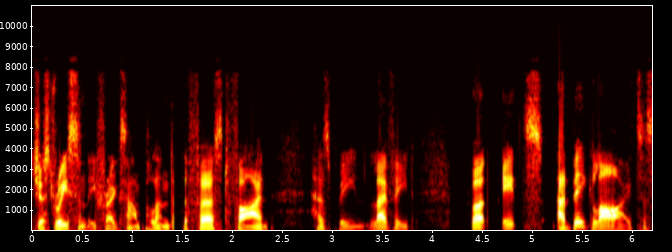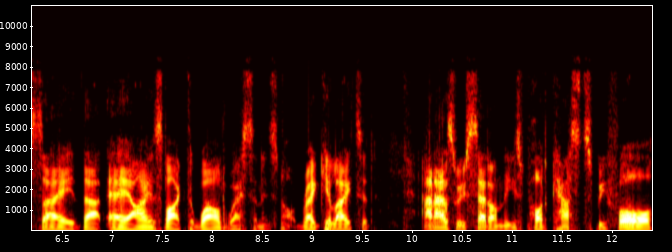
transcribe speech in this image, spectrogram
just recently, for example, and the first fine has been levied. But it's a big lie to say that AI is like the Wild West and it's not regulated. And as we've said on these podcasts before,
